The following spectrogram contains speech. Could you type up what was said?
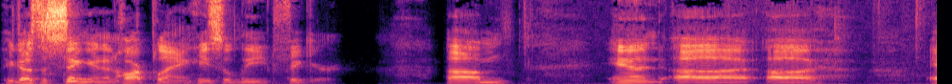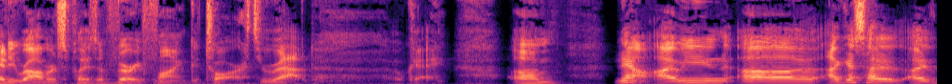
He does the singing and harp playing. He's the lead figure. Um, and uh, uh, Eddie Roberts plays a very fine guitar throughout. Okay. Um, now, I mean, uh, I guess I, I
